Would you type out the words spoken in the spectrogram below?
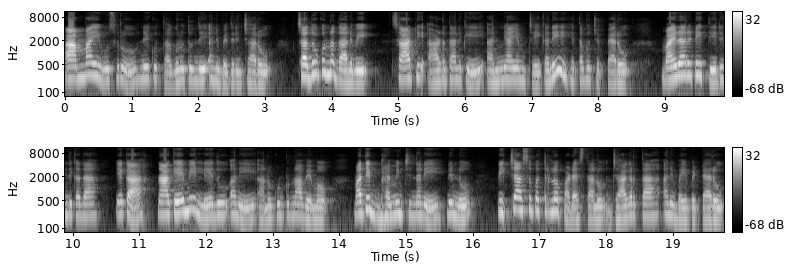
ఆ అమ్మాయి ఉసురు నీకు తగులుతుంది అని బెదిరించారు. చదువుకున్న దానివి సాటి ఆడదానికి అన్యాయం చేయకని హితవు చెప్పారు. మైనారిటీ తీరింది కదా ఇక నాకేమీ లేదు అని అనుకుంటున్నావేమో. మతి భ్రమించిందని నిన్ను పిచ్చాసుపత్రిలో పడేస్తాను జాగ్రత్త అని భయపెట్టారు.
